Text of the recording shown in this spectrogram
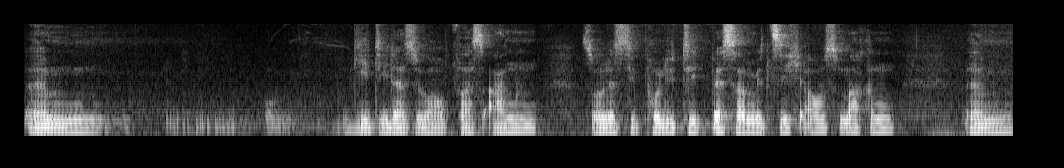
Ähm, geht die das überhaupt was an? Soll es die Politik besser mit sich ausmachen? Ähm,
